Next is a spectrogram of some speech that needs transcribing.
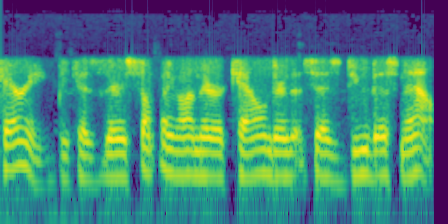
caring because there's something on their calendar that says do this now.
